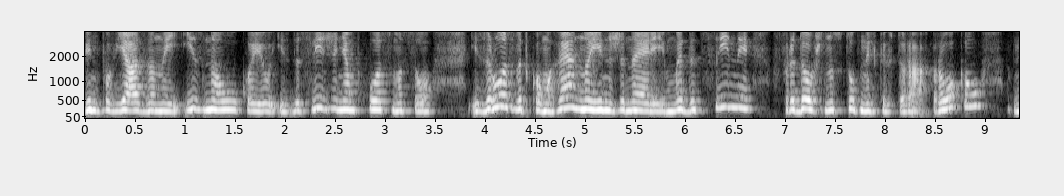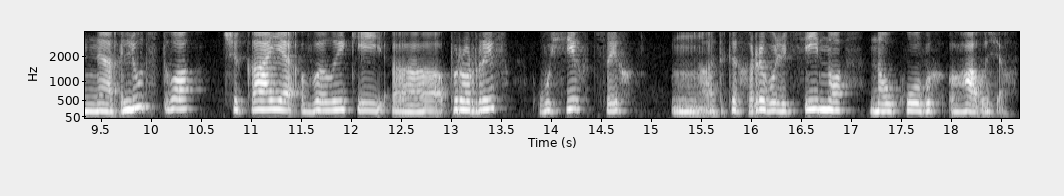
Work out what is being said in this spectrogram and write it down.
він пов'язаний із наукою, із дослідженням космосу, із розвитком генної інженерії, медицини. Впродовж наступних півтора року людство чекає великий е, прорив в усіх цих таких революційно-наукових галузях.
